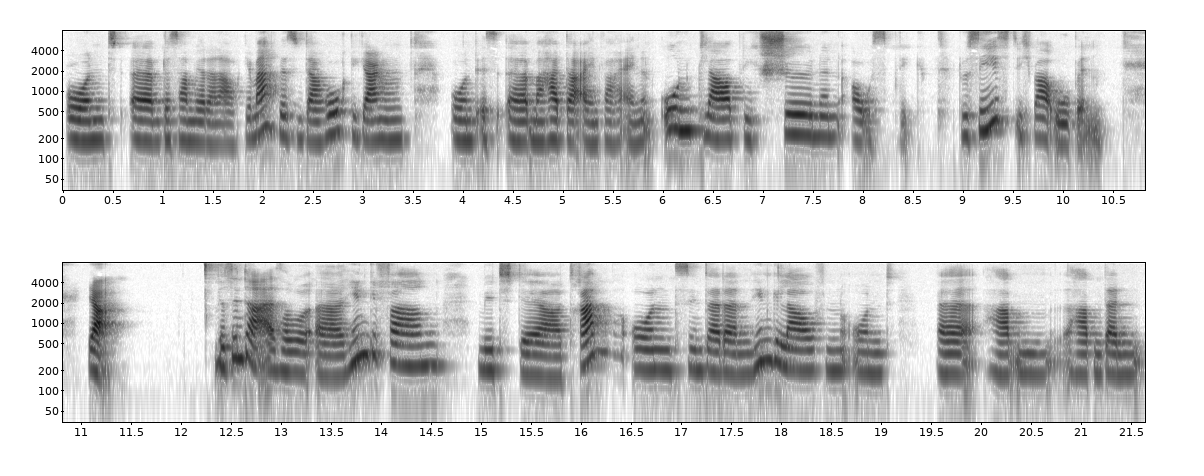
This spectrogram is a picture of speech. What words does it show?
und äh, das haben wir dann auch gemacht. Wir sind da hochgegangen und es, äh, man hat da einfach einen unglaublich schönen Ausblick. Du siehst, ich war oben. Ja, wir sind da also äh, hingefahren mit der Tram und sind da dann hingelaufen und äh, haben, haben dann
